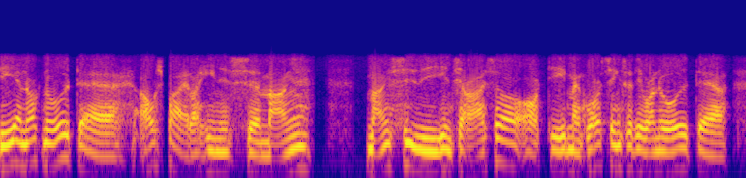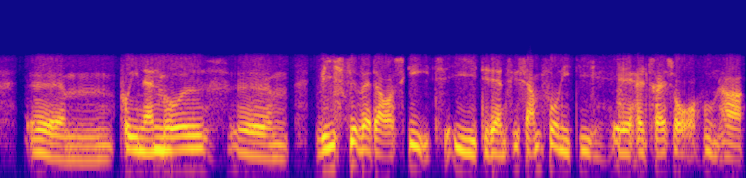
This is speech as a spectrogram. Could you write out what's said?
Det er nok noget, der afspejler hendes øh, mange mangesidige interesser, og det, man kunne også tænke sig, at det var noget, der øhm, på en eller anden måde øhm, viste, hvad der var sket i det danske samfund i de øh, 50 år, hun har,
